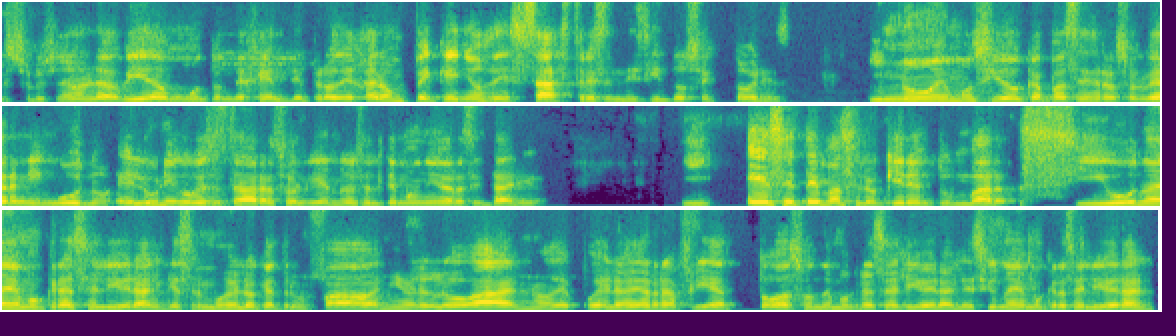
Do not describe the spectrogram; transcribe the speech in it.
solucionaron la vida a un montón de gente, pero dejaron pequeños desastres en distintos sectores. Y no hemos sido capaces de resolver ninguno. El único que se estaba resolviendo es el tema universitario. Y ese tema se lo quieren tumbar. Si una democracia liberal, que es el modelo que ha triunfado a nivel global, ¿no? después de la Guerra Fría, todas son democracias liberales. Si una democracia liberal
